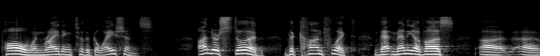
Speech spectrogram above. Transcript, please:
Paul, when writing to the Galatians, understood the conflict that many of us uh, uh,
